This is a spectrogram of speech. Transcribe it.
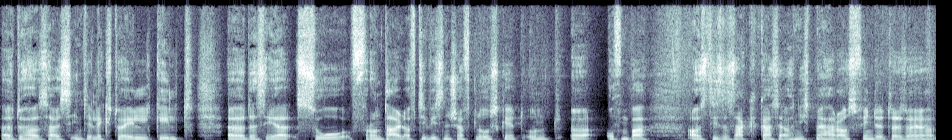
äh, durchaus als intellektuell gilt, äh, dass er so frontal auf die Wissenschaft losgeht und äh, offenbar aus dieser Sackgasse auch nicht mehr herausfindet. Also er,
